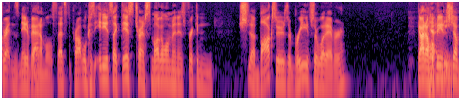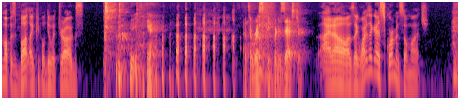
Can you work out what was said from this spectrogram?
threatens native animals. That's the problem. Because idiots like this trying to smuggle them in his freaking sh- uh, boxers or briefs or whatever. God, I Yeah, hope he didn't shove them up his butt like people do with drugs. yeah, that's a recipe for disaster. I know. I was like, why is that guy squirming so much?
